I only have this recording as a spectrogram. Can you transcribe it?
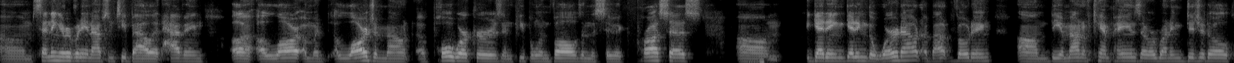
um, sending everybody an absentee ballot, having a, a, lar- a, a large amount of poll workers and people involved in the civic process, um, getting getting the word out about voting, um, the amount of campaigns that were running digital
